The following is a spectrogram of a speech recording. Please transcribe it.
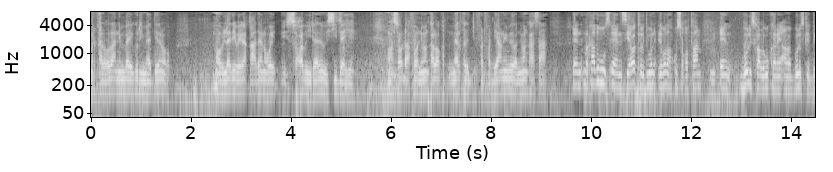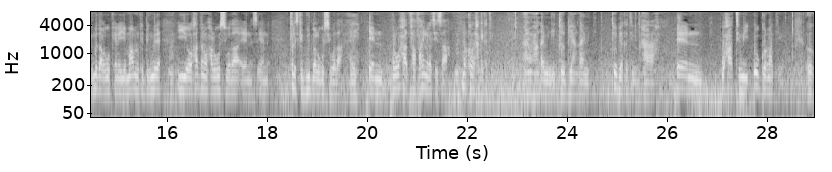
marka labadaa nin baa iga hor yimaadeenoo moobiladii bay iga qaadeenoo way soco bay yidhahdeen way sii daayeen. Waan soo dhaafoo niman kaleoo meel kale fadhfadhiyaan imidoo nimankaasaa marka adigu siyaabo kala duwan ciidamadaha ku soo qabtaan. Booliska lagu keenay ama booliska degmada lagu keenay iyo maamulka degmada iyo haddana waxaa lagu sii wadaa taliska guud baa lagu sii wadaa. Bal waxaad faahfaahin naga siisaa. Marka hore xaggee ka timi waxaan ka imid etoobiyaan ka imid etoobiya ka timi haa waxaa timi og gormaad timi og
